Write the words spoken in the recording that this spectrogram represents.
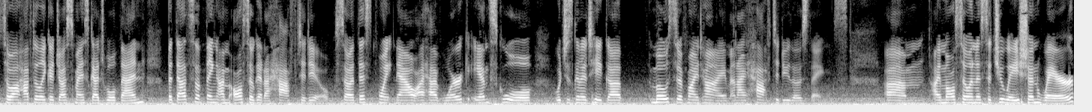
So I'll have to like adjust my schedule then. But that's something I'm also going to have to do. So at this point now, I have work and school, which is going to take up most of my time, and I have to do those things. Um, I'm also in a situation where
